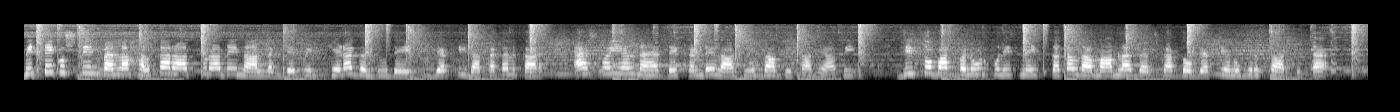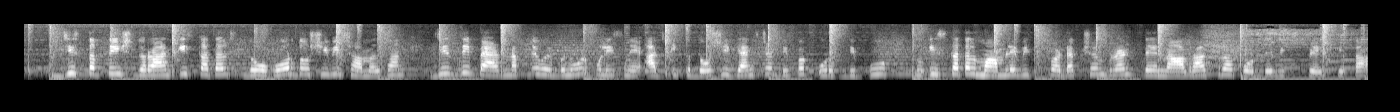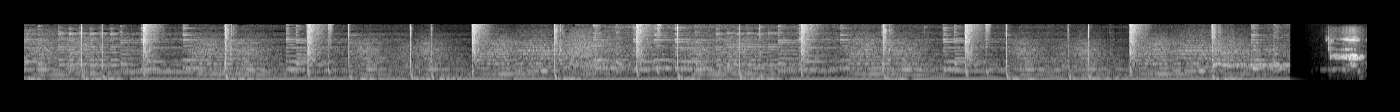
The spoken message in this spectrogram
ਬੀਤੇ ਕੁਝ ਦਿਨ ਪਹਿਲਾਂ ਹਲਕਾ ਰਾਜਪੁਰਾ ਦੇ ਨਾਲ ਲੱਗਦੇ ਪਿੰਡ ਖੇੜਾ ਗੰਜੂ ਦੇ ਇੱਕ ਵਿਅਕਤੀ ਦਾ ਕਤਲ ਕਰ ਐਸਵਾਈਐਲ ਨਹਿਰ ਦੇ ਕੰਢੇ ਲਾਸ਼ ਨੂੰ ਦੱਬ ਦਿੱਤਾ ਗਿਆ ਸੀ, ਜਿਸ ਤੋਂ ਬਾਅਦ ਬਨੂੜ ਪੁਲਿਸ ਨੇ ਇਸ ਕਤਲ ਦਾ ਮਾਮਲਾ ਦਰਜ ਕਰ ਦੋ ਵਿਅਕਤੀਆਂ ਨੂੰ ਗ੍ਰਿਫਤਾਰ ਕੀਤਾ ਜਿਸ ਤਫਤੀਸ਼ ਦੌਰਾਨ ਇਸ ਕਤਲ 'ਚ ਦੋ ਹੋਰ ਦੋਸ਼ੀ ਵੀ ਸ਼ਾਮਲ ਸਨ, ਜਿਸ ਦੀ ਪੈੜ ਨੱਪਦੇ ਹੋਏ ਬਨੂੜ ਪੁਲਿਸ ਨੇ ਅੱਜ ਇੱਕ ਦੋਸ਼ੀ ਗੈਂਗਸਟਰ ਦੀਪਕ ਉਰਫ ਦੀਪੂ ਨੂੰ ਇਸ ਕਤਲ ਮਾਮਲੇ ਵਿੱਚ ਪ੍ਰੋਡਕਸ਼ਨ ਬ੍ਰੰਟ ਦੇ ਨਾਲ ਰਾਜਪੁਰਾ ਕੋਰਟ ਦੇ ਵਿੱਚ ਪੇਸ਼ ਕੀਤਾ।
